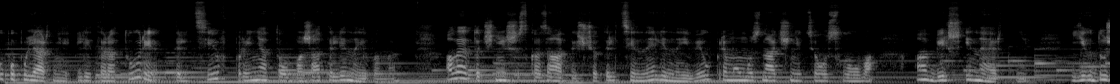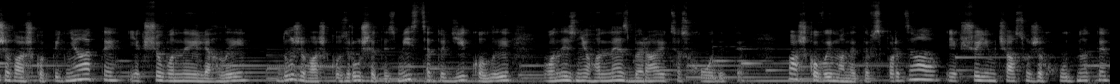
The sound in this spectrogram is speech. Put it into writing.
У популярній літературі тельців прийнято вважати лінивими, але точніше сказати, що тельці не ліниві у прямому значенні цього слова, а більш інертні. Їх дуже важко підняти, якщо вони лягли, дуже важко зрушити з місця тоді, коли вони з нього не збираються сходити. Важко виманити в спортзал, якщо їм час уже худнути,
